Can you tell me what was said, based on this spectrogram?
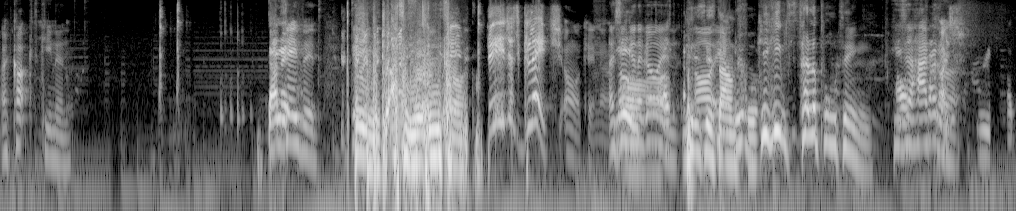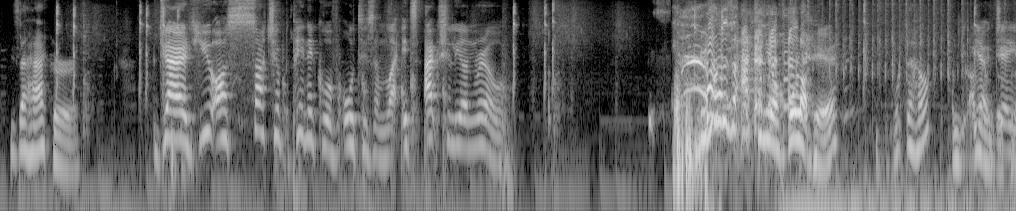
I cocked Keenan. Damn it. David. David, you're actually a retard. Did he just glitch? Oh, okay, no. Is No. he gonna go in? This Oh, is yeah. downfall. he keeps teleporting. He's a I'm trying hacker. He's a hacker. Jared, you are such a pinnacle of autism. Like, it's actually unreal. You know there's actually a hole up here. What the hell? I'm, I'm yeah, gonna Jay,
